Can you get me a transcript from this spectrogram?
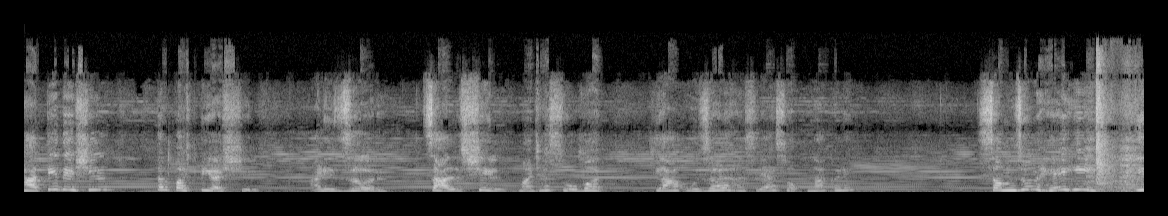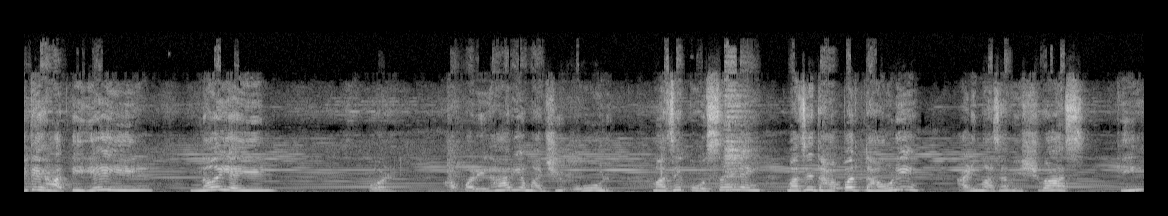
हाती देशील तर पट्टी असशील. आणि जर चालशील माझ्या सोबत त्या उजळ हसऱ्या स्वप्नाकडे? समजून हेही की ते हाती येईल न येईल. पण अपरिहार्य माझी ओढ माझे कोसळणे माझे धापत धावणे आणि माझा विश्वास की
